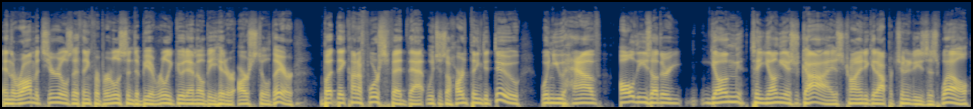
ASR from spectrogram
And the raw materials, I think, for Burleson to be a really good MLB hitter are still there. But they kind of force fed that, which is a hard thing to do when you have all these other young to youngish guys trying to get opportunities as well.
